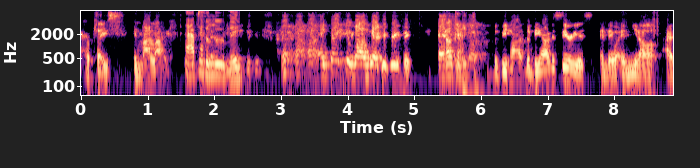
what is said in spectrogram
her place in my life. Absolutely. and thank you. Well, you have to agree with. And okay. you know, the BeyHive the BeyHive is serious, and they and you know I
